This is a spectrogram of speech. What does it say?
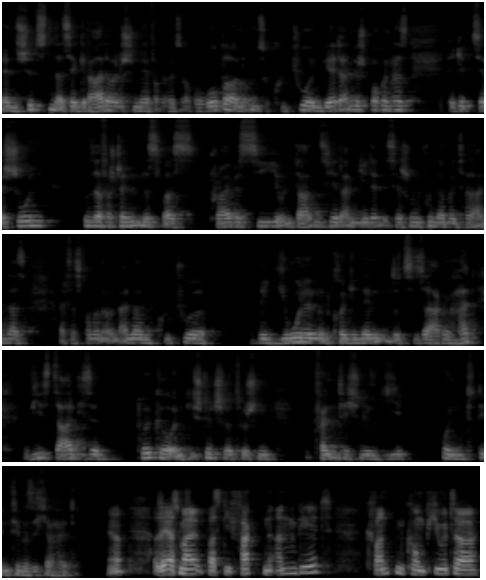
ähm, schützen? Das ja gerade, weil du schon mehrfach als auch Europa und unsere Kultur und Werte angesprochen hast, da gibt es ja schon unser Verständnis, was Privacy und Datensicherheit angeht, ist ja schon fundamental anders, als das, was man in anderen Kulturregionen und Kontinenten sozusagen hat. Wie ist da diese Brücke und die Schnittstelle zwischen Quantentechnologie und dem Thema Sicherheit? Ja, also erstmal, was die Fakten angeht, Quantencomputer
